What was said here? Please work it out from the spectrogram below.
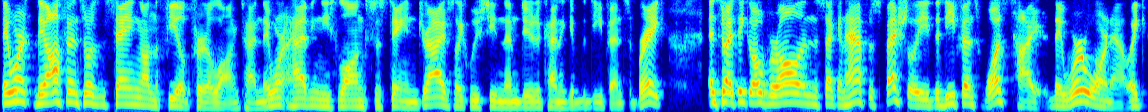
They weren't the offense wasn't staying on the field for a long time. They weren't having these long sustained drives like we've seen them do to kind of give the defense a break. And so I think overall in the second half, especially the defense was tired. They were worn out. Like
